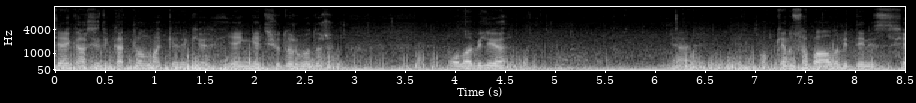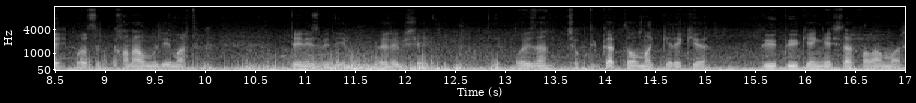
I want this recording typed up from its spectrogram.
Şeye karşı dikkatli olmak gerekiyor. Yengeç şudur budur. Olabiliyor. Yani okyanusa bağlı bir deniz şey. Burası kanal mı diyeyim artık. Deniz mi diyeyim. Öyle bir şey. O yüzden çok dikkatli olmak gerekiyor. Büyük büyük yengeçler falan var.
